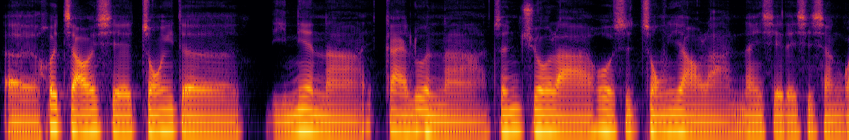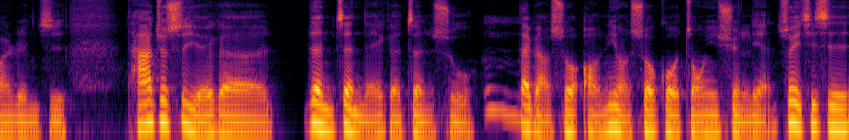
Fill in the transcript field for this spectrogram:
呃会教一些中医的理念啊、概论啊、针灸啦，或者是中药啦那一些的一些相关认知，它就是有一个认证的一个证书，代表说哦，你有受过中医训练，所以其实，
